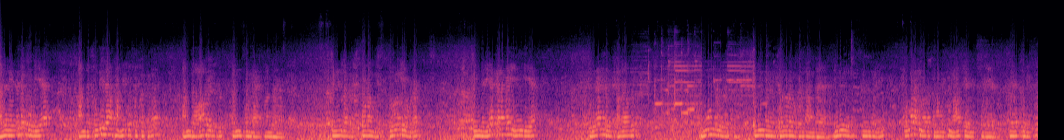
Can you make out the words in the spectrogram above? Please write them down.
அதில் இருக்கக்கூடிய அந்த புதிதாக அமைக்கப்பட்டிருக்கிற அந்த ஆறு டன் கொண்ட அந்த சிலிண்டர் கூடம் துவங்கியவுடன் இந்த ஏற்கனவே இயங்கிய இரண்டு அதாவது மூன்று சிலிண்டர்கள் கொள்ளளவு கொண்ட அந்த இரு சிலிண்டரையும் குமரன் மருத்துவமனைக்கு மாற்றி அளிக்கக்கூடிய செயற்குறிப்பு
